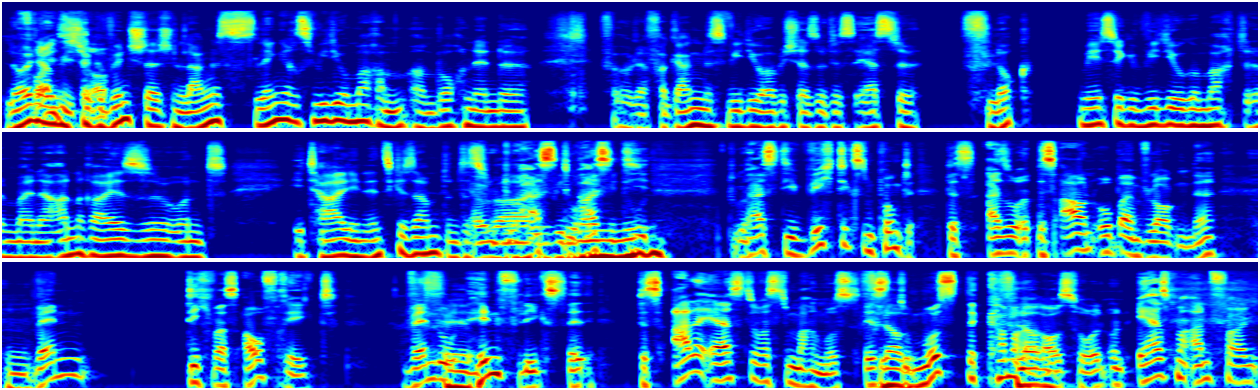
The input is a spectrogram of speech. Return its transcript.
Leute haben mich sich ja gewünscht, dass ich ein langes, längeres Video mache. Am, am Wochenende oder vergangenes Video habe ich ja so das erste Vlog-mäßige Video gemacht, äh, meine Anreise und Italien insgesamt. Und das Ja, und war hast- irgendwie neun hast die- Minuten. Du hast die wichtigsten Punkte. Das, also das A und O beim Vloggen, ne? Hm. Wenn dich was aufregt, wenn du Film. hinfliegst, äh, das allererste, was du machen musst, ist, Vloggen. du musst eine Kamera Vloggen. rausholen und erstmal anfangen,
